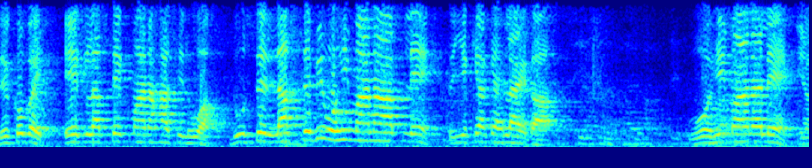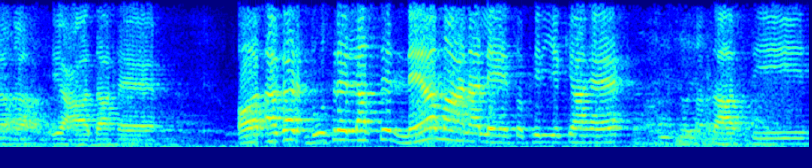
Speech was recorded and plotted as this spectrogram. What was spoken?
دیکھو بھائی ایک لفظ سے ایک معنی حاصل ہوا دوسرے لفظ سے بھی وہی معنی آپ لیں تو یہ کیا کہلائے گا؟ وہی معنی لیں۔ اعادہ۔ ہے۔ اور اگر دوسرے لفظ سے نیا معنی لیں تو پھر یہ کیا ہے؟ تاسیس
